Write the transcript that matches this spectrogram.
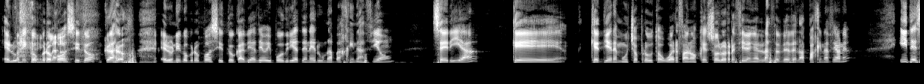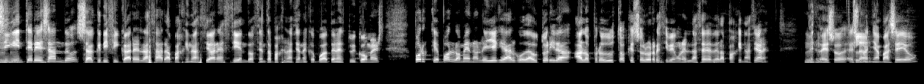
El único propósito, claro. el único propósito que a día de hoy podría tener una paginación sería que, que tiene muchos productos huérfanos que solo reciben enlaces desde las paginaciones y te sigue interesando sacrificar enlazar a paginaciones, 100, 200 paginaciones que pueda tener tu e-commerce, porque por lo menos le llegue algo de autoridad a los productos que solo reciben un enlace desde las paginaciones. Pero eso es un añapaseo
